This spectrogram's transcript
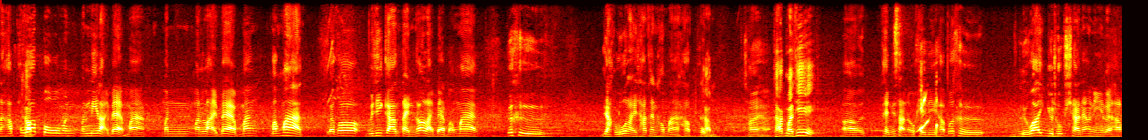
นะครับ เพราะครับว่าโปรมันมันมีหลายแบบมาก มันมันหลายแบบมากมาก ๆ แล้วก็วิธีการแต่งก็หลายแบบมาก ๆ ก็คือ อยากรู้อะไรทักกันเข้ามาครับผมครับใช่ฮะทักมาที่เอ่อเพจนิสสันโอเคดีครับก็คือ หรือว่า YouTube Channel นี้เลยครับ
